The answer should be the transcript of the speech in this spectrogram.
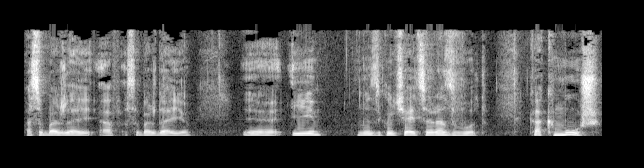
освобождая, освобождая ее, э, и заключается развод. Как муж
